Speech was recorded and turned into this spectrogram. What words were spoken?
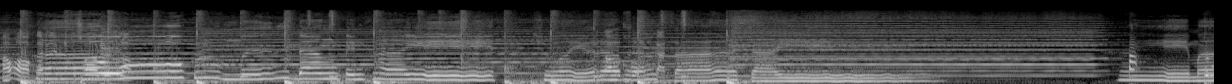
เอาออกก็ได้ไม่ต้องโชว์ลุงหรอกกลุ่มมือดังเป็นใคร ช่วยรับต้องครับกกันษาใจ ให้มา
